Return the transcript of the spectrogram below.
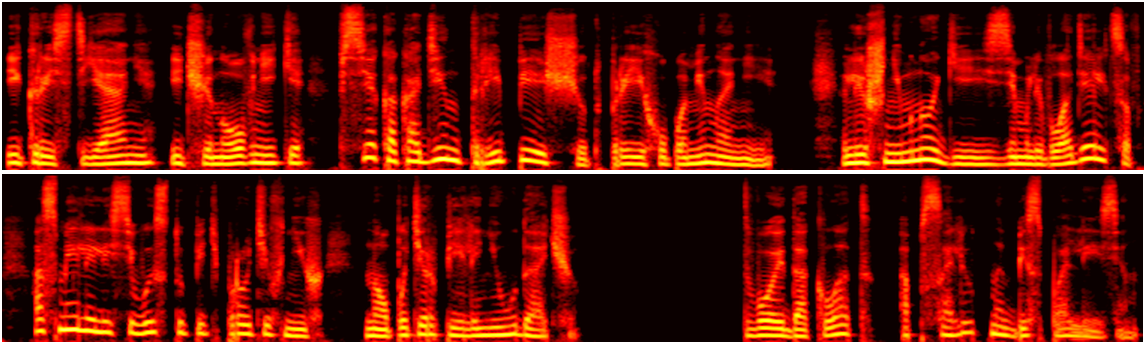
И крестьяне, и чиновники, все как один трепещут при их упоминании. Лишь немногие из землевладельцев осмелились выступить против них, но потерпели неудачу. «Твой доклад абсолютно бесполезен.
